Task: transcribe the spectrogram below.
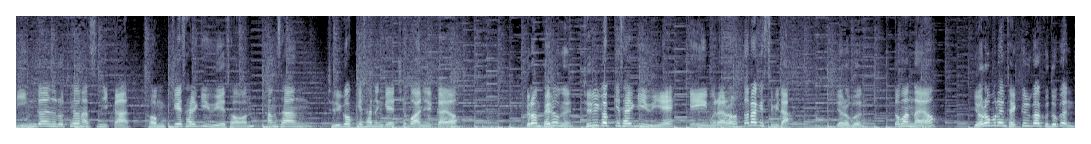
인간으로 태어났으니까 젊게 살기 위해선 항상 즐겁게 사는 게 최고 아닐까요? 그럼 배령은 즐겁게 살기 위해 게임을 하러 떠나겠습니다. 여러분, 또 만나요? 여러분의 댓글과 구독은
